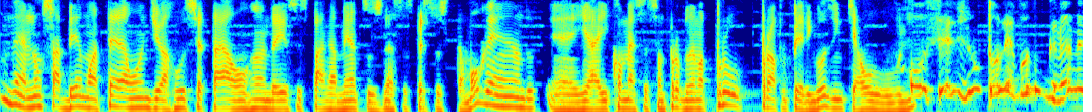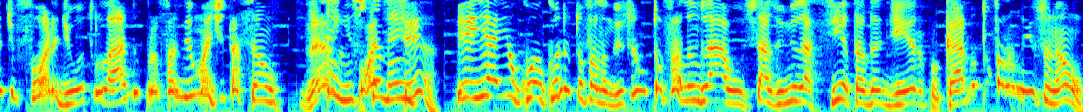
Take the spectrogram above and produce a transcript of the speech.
né, não sabemos até onde a Rússia tá honrando aí esses pagamentos dessas pessoas que estão morrendo. é, e aí começa a ser um problema pro próprio Perigosinho, que é o Ou se eles não estão levando grana de fora, de outro lado, para fazer uma agitação. Né? Tem isso Pode também. ser. E, e aí, eu- quando eu tô falando isso, eu não tô falando, ah, os Estados Unidos, a CIA tá dando dinheiro pro cara. Não tô falando isso, não.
